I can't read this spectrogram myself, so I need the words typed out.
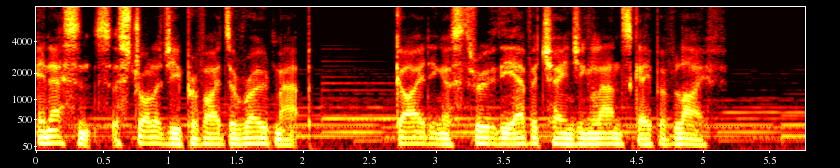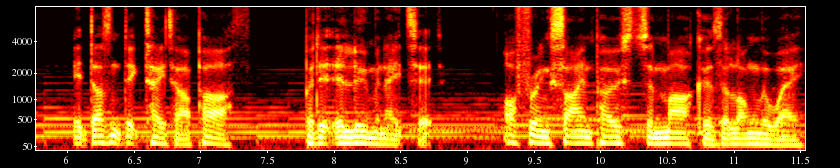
In essence, astrology provides a roadmap, guiding us through the ever-changing landscape of life. It doesn't dictate our path, but it illuminates it, offering signposts and markers along the way.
